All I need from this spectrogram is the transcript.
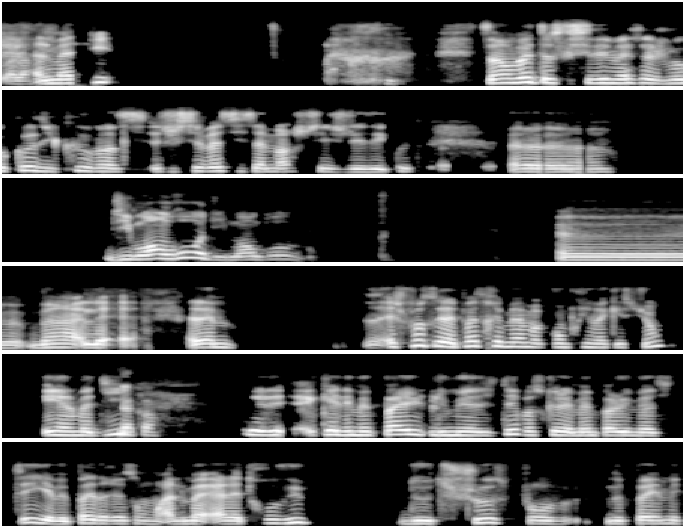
voilà. Elle m'a dit. Ça m'embête parce que c'est des messages vocaux, du coup, ben, je sais pas si ça marche si je les écoute. Euh, Dis-moi en gros, dis-moi en gros. Euh, ben, elle, elle aime. Je pense qu'elle n'a pas très bien compris ma question. Et elle m'a dit qu'elle qu'elle aimait pas l'humanité parce qu'elle aimait pas l'humanité, il n'y avait pas de raison. Elle, m'a- elle a trop vu de choses pour ne pas aimer.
